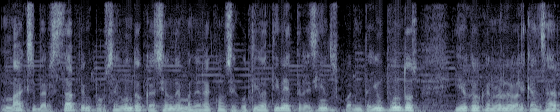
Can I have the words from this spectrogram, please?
Max Verstappen por segunda ocasión de manera consecutiva. Tiene 341 puntos y yo creo que no le va a alcanzar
